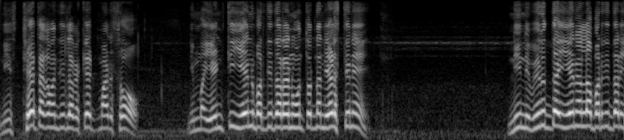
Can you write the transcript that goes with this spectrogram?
ನೀನು ಸ್ಟೇ ತಗೊಂಬಂದಿಲ್ಲ ವೆಕೇಟ್ ಮಾಡಿಸೋ. ನಿಮ್ಮ ಹೆಂಡ್ತಿ ಏನು ಬರೆದಿದ್ದಾರೆ ಅನ್ನುವಂಥದ್ದು ನಾನು ಹೇಳಿಸ್ತೀನಿ ನಿನ್ನ ವಿರುದ್ಧ ಏನೆಲ್ಲ ಬರೆದಿದ್ದಾರೆ,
